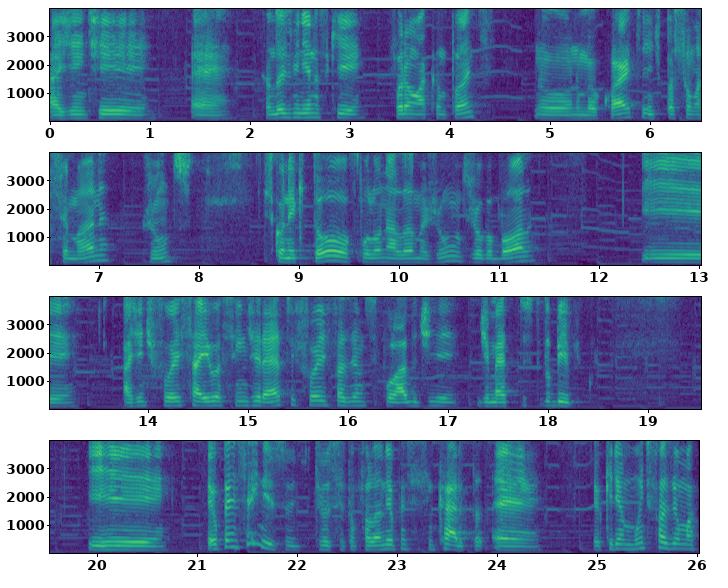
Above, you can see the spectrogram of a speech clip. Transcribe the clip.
A gente é, são dois meninos que foram acampantes no, no meu quarto, a gente passou uma semana juntos se conectou, pulou na lama junto, jogou bola. E a gente foi, saiu assim direto e foi fazer um discipulado de, de método de estudo bíblico. E eu pensei nisso que vocês estão falando e eu pensei assim, cara, é, eu queria muito fazer uma,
